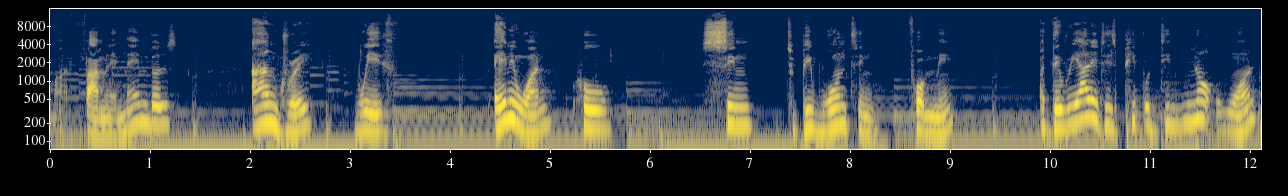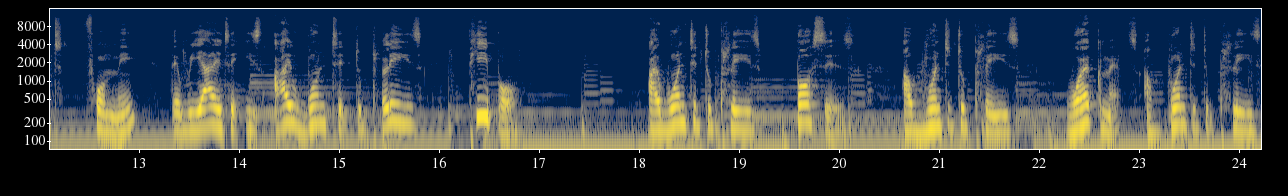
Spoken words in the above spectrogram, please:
my family members, angry with anyone who seemed to be wanting for me but the reality is, people did not want for me. The reality is, I wanted to please people. I wanted to please bosses. I wanted to please workmates. I wanted to please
